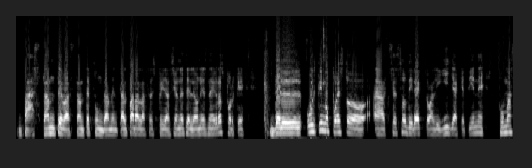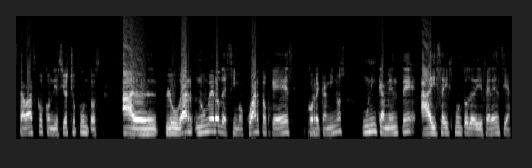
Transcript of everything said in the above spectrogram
bastante, bastante fundamental para las aspiraciones de Leones Negros porque del último puesto a acceso directo a liguilla que tiene Pumas Tabasco con 18 puntos al lugar número decimocuarto que es Correcaminos, únicamente hay 6 puntos de diferencia.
